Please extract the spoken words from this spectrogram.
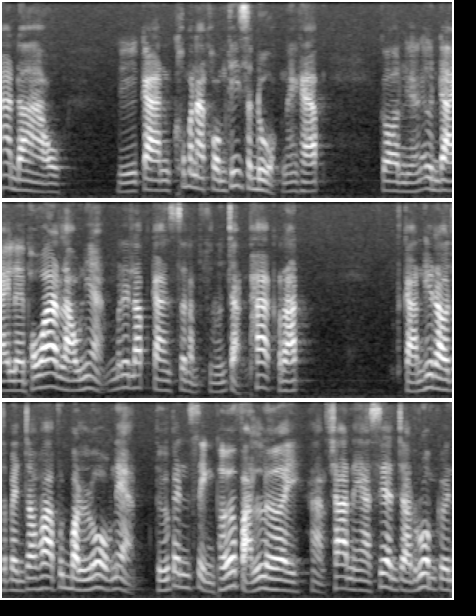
5 ดาว หรือการคมนาคมที่สะดวกนะครับ ก็เหนืออื่นใดเลย เพราะว่าเราเนี่ยไม่ได้รับการสนับสนุนจากภาครัฐ การที่เราจะเป็นเจ้าภาพฟุตบอลโลกเนี่ยถือเป็นสิ่งเพ้อฝันเลย หากชาติในอาเซียนจะร่วมกัน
